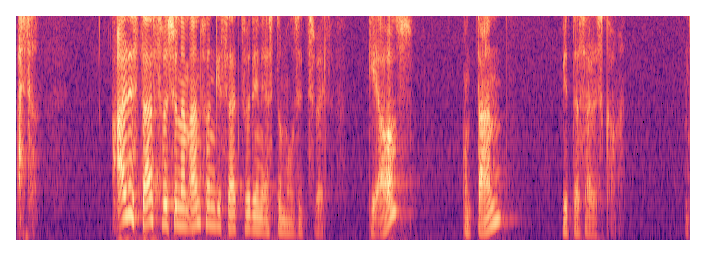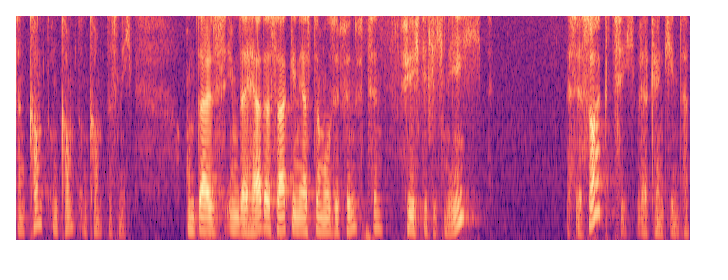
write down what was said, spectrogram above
Also, alles das, was schon am Anfang gesagt wurde in 1. Mose 12. Geh aus und dann wird das alles kommen. Und dann kommt und kommt und kommt das nicht. Und als ihm der Herr da sagt in 1. Mose 15, fürchte dich nicht, also er sorgt sich, weil er kein Kind hat.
